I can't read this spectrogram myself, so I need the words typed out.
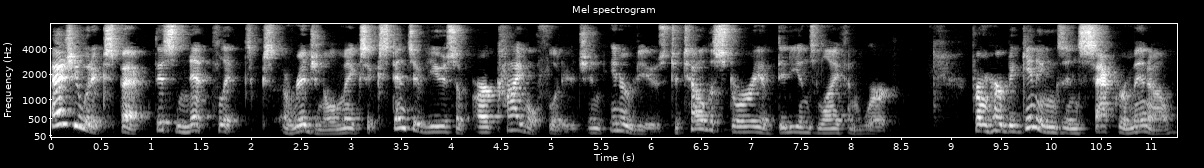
As you would expect, this Netflix original makes extensive use of archival footage and interviews to tell the story of Didion's life and work. From her beginnings in Sacramento,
